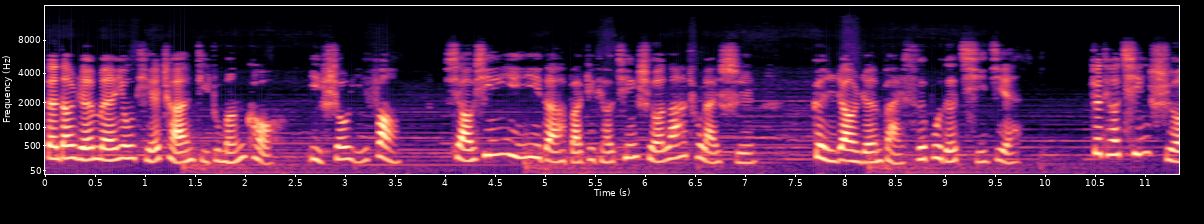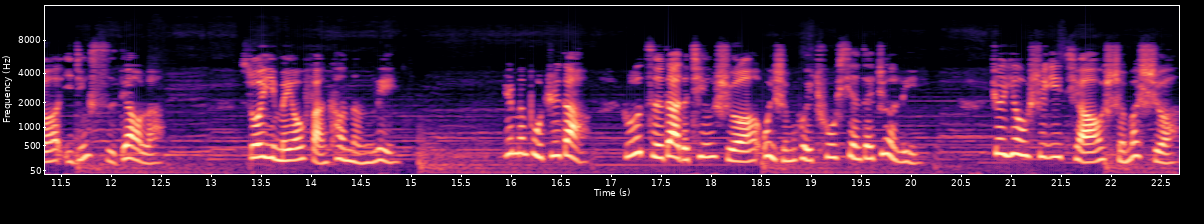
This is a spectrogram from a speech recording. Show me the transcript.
但当人们用铁铲抵住门口，一收一放，小心翼翼的把这条青蛇拉出来时，更让人百思不得其解。这条青蛇已经死掉了，所以没有反抗能力。人们不知道如此大的青蛇为什么会出现在这里。这又是一条什么蛇？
